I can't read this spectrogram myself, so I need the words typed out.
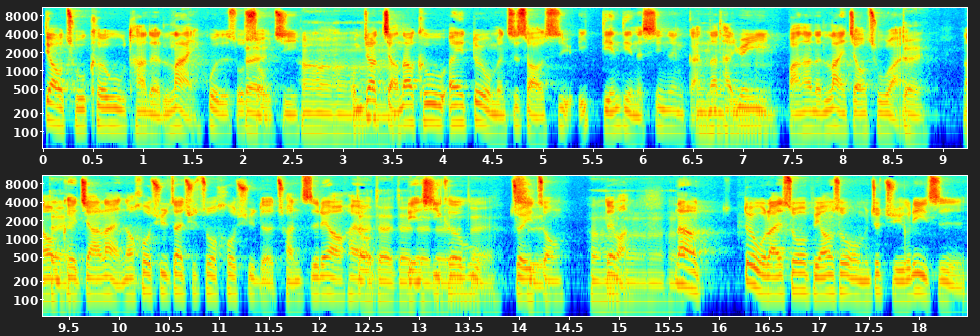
调出客户他的 line 或者说手机，我们就要讲到客户，哎，对我们至少是有一点点的信任感，嗯、那他愿意把他的 line 交出来，对，然后我们可以加 line，然后后续再去做后续的传资料，还有联系客户追踪，对吗？那对我来说，比方说，我们就举个例子，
